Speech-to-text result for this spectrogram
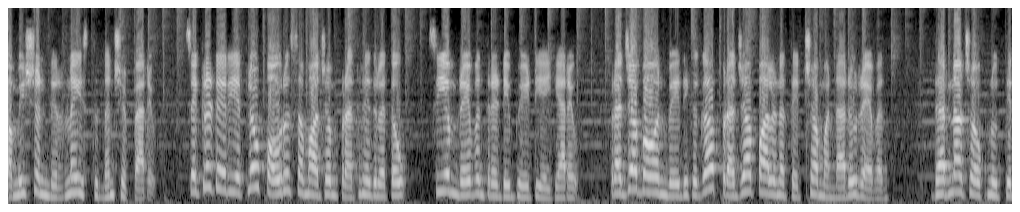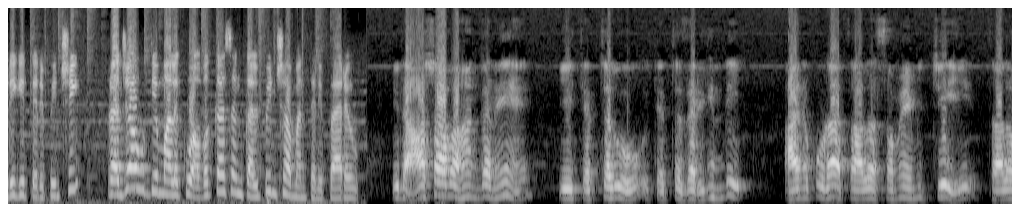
కమిషన్ నిర్ణయిస్తుందని చెప్పారు. సెక్రటేరియట్లో పౌర సమాజం ప్రతినిధులతో సీఎం రేవంత్ రెడ్డి భేటీ అయ్యారు. ప్రజాభవన్ వేదికగా ప్రజాపాలన తెచ్చామన్నారు రేవంత్. ధర్నా చౌక్ను తిరిగి తెరిపించి ప్రజా ఉద్యమాలకు అవకాశం కల్పించామని తెలిపారు. ఇది ఆశావహంగానే ఈ చర్చలు చర్చ జరిగింది. ఆయన కూడా చాలా సమయం ఇచ్చి చాలా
